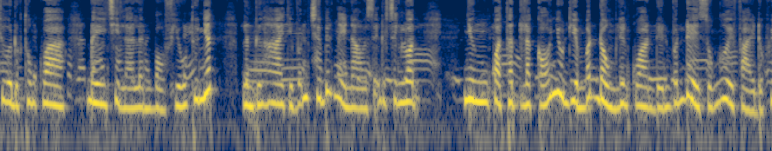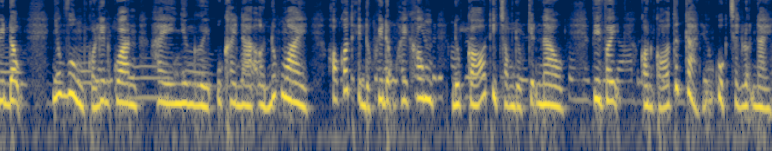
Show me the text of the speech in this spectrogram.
chưa được thông qua. Đây chỉ là lần bỏ phiếu thứ nhất Lần thứ hai thì vẫn chưa biết ngày nào sẽ được tranh luận. Nhưng quả thật là có nhiều điểm bất đồng liên quan đến vấn đề số người phải được huy động, những vùng có liên quan hay như người Ukraine ở nước ngoài, họ có thể được huy động hay không, nếu có thì trong điều kiện nào. Vì vậy, còn có tất cả những cuộc tranh luận này.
